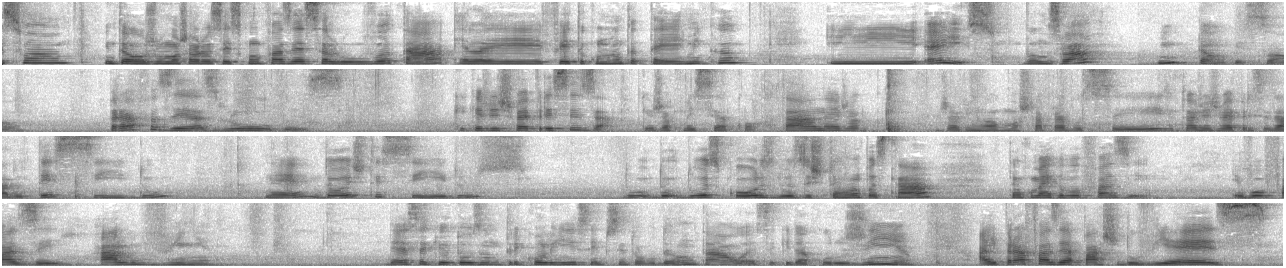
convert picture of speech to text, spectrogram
pessoal! Então, hoje eu vou mostrar pra vocês como fazer essa luva, tá? Ela é feita com manta térmica e é isso. Vamos lá? Então, pessoal, pra fazer as luvas, o que, que a gente vai precisar? Que eu já comecei a cortar, né? Já, já vim logo mostrar pra vocês. Então, a gente vai precisar do tecido, né? Dois tecidos, du duas cores, duas estampas, tá? Então, como é que eu vou fazer? Eu vou fazer a luvinha Dessa aqui eu tô usando tricoline 100% algodão, tá? Ó, essa aqui da corujinha. Aí pra fazer a parte do viés,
